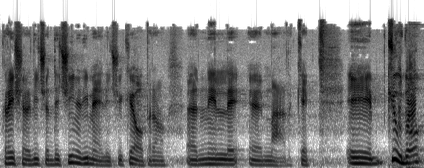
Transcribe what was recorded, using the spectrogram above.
crescere, dice, decine di medici che operano eh, nelle eh, Marche. E chiudo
